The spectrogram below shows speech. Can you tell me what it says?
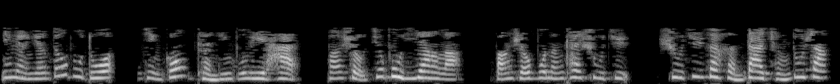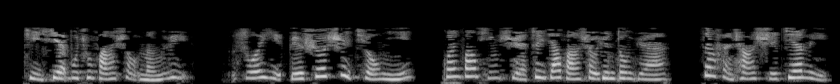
你两样都不多，进攻肯定不厉害。防守就不一样了，防守不能看数据，数据在很大程度上体现不出防守能力。所以别说是球迷，官方评选最佳防守运动员，在很长时间里。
